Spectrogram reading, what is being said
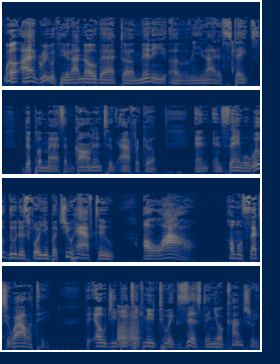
Well, I agree with you, and I know that uh, many of the United States diplomats have gone into Africa and and saying, "Well, we'll do this for you, but you have to allow homosexuality, the LGBT community, to exist in your country."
